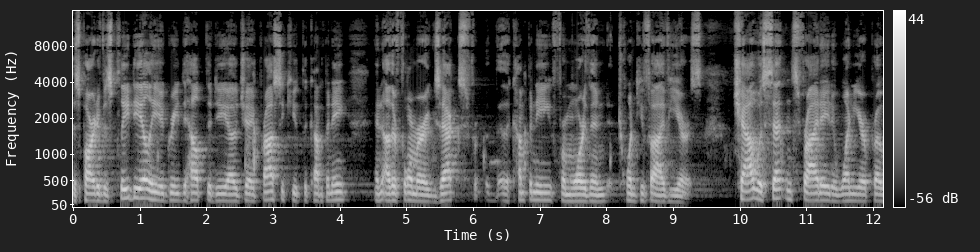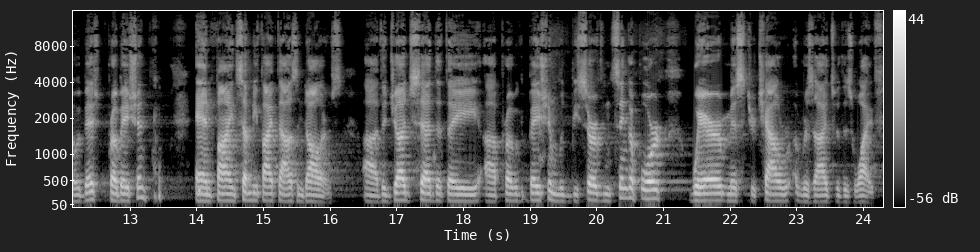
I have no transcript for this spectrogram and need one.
As part of his plea deal, he agreed to help the DOJ prosecute the company and other former execs for the company for more than 25 years. Chow was sentenced Friday to one year probation and fined $75,000. Uh, the judge said that the uh, probation would be served in Singapore, where Mr. Chow resides with his wife.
